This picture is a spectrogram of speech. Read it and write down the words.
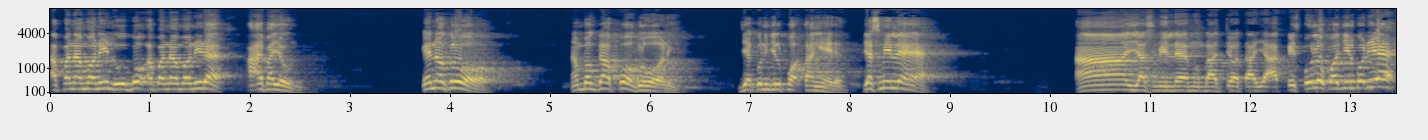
apa nama ni? Lubuk apa nama ni dah? Ai payung. Kena keluar. Nama gapo keluar ni? Dia kuning jelpok tangan dia. Ya sembilan. Ah, ya sembilan membaca tayat akhir. Sepuluh kau jilpok dia.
